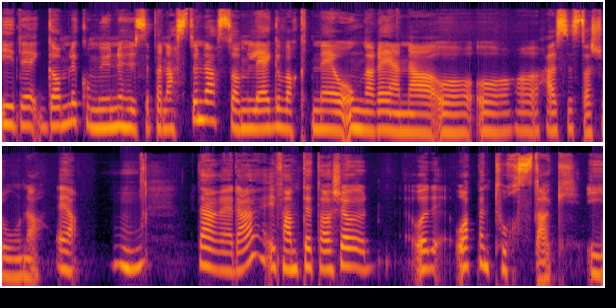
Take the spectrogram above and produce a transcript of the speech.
i det gamle kommunehuset på Nestun, der som legevakten er, og Ung Arena og, og, og helsestasjoner. Ja. Der er det, i femte etasje, og, det er åpen torsdag i,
